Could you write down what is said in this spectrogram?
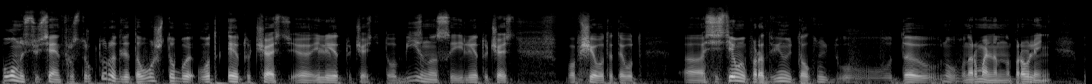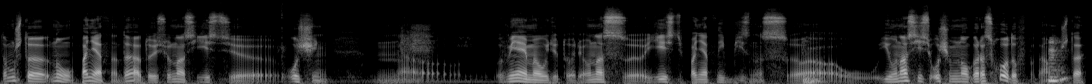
полностью вся инфраструктура для того, чтобы вот эту часть, э, или эту часть этого бизнеса, или эту часть вообще вот этой вот а, системы продвинуть, толкнуть в, ну, в нормальном направлении. Потому что, ну, понятно, да, то есть у нас есть э, очень вменяемая аудитория, у нас э, есть понятный бизнес, э, и у нас есть очень много расходов, потому что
